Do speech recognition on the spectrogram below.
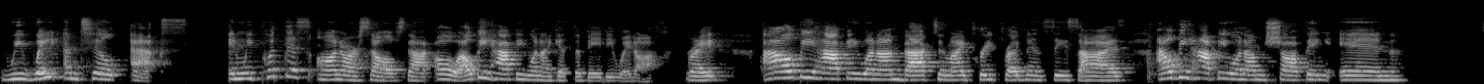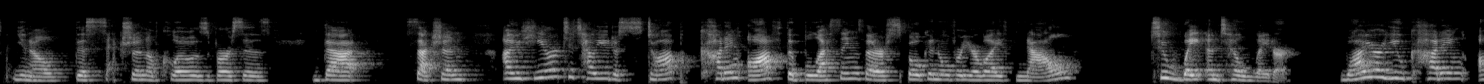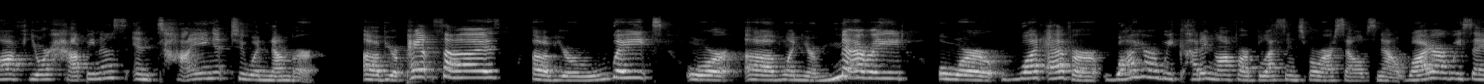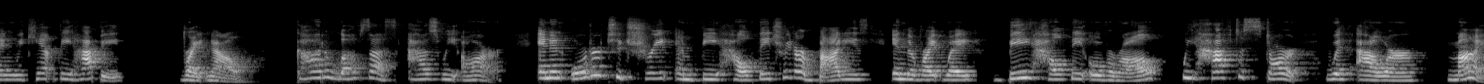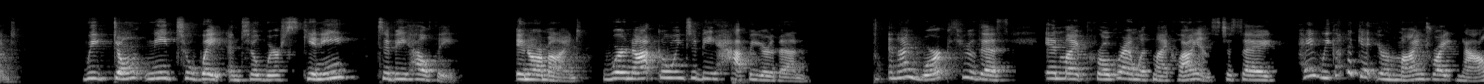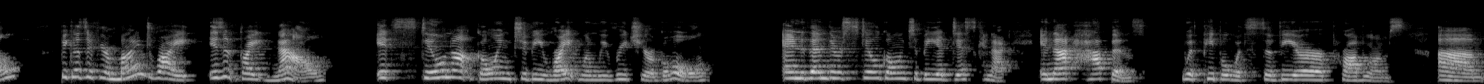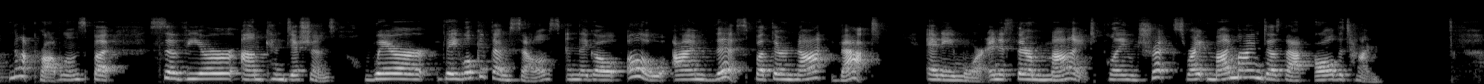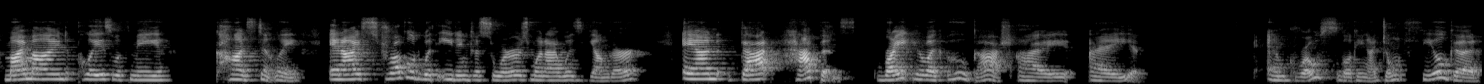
we wait until X and we put this on ourselves that, oh, I'll be happy when I get the baby weight off, right? I'll be happy when I'm back to my pre pregnancy size. I'll be happy when I'm shopping in, you know, this section of clothes versus that section. I'm here to tell you to stop cutting off the blessings that are spoken over your life now to wait until later. Why are you cutting off your happiness and tying it to a number of your pant size, of your weight, or of when you're married, or whatever? Why are we cutting off our blessings for ourselves now? Why are we saying we can't be happy right now? God loves us as we are. And in order to treat and be healthy, treat our bodies in the right way, be healthy overall, we have to start with our mind. We don't need to wait until we're skinny to be healthy in our mind. We're not going to be happier then. And I work through this in my program with my clients to say, hey, we got to get your mind right now. Because if your mind right isn't right now, it's still not going to be right when we reach your goal. And then there's still going to be a disconnect. And that happens with people with severe problems, um, not problems, but severe um, conditions where they look at themselves and they go, oh, I'm this, but they're not that anymore. And it's their mind playing tricks, right? My mind does that all the time. My mind plays with me constantly. And I struggled with eating disorders when I was younger. And that happens, right? You're like, oh gosh, I I am gross looking. I don't feel good.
